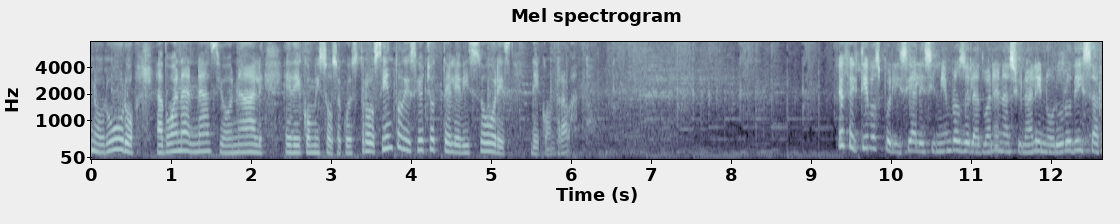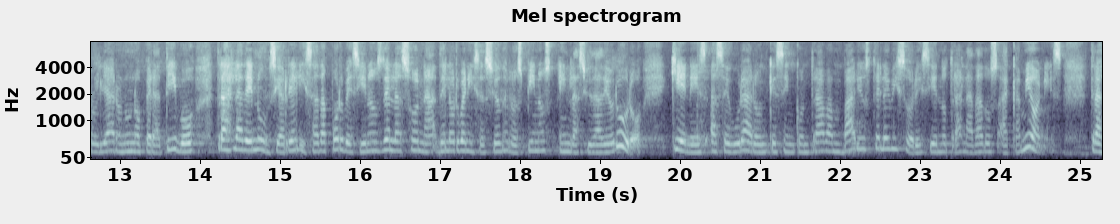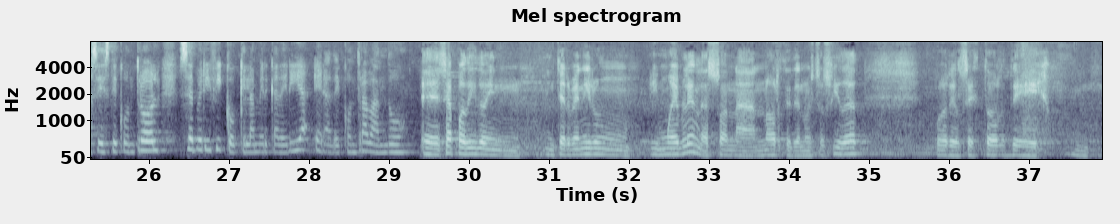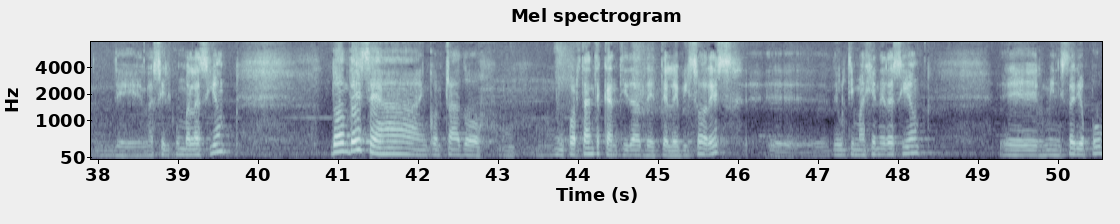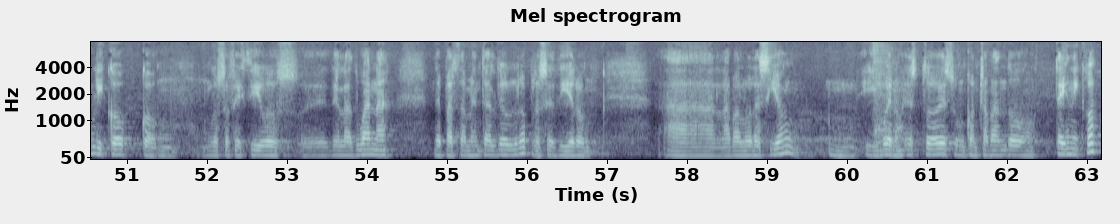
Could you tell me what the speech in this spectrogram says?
En Oruro, la aduana nacional eh, decomisó, secuestró 118 televisores de contrabando. Efectivos policiales y miembros de la aduana nacional en Oruro desarrollaron un operativo tras la denuncia realizada por vecinos de la zona de la urbanización de Los Pinos en la ciudad de Oruro, quienes aseguraron que se encontraban varios televisores siendo trasladados a camiones. Tras este control, se verificó que la mercadería era de contrabando. Eh, se ha podido intervenir un inmueble en la zona norte de nuestra ciudad por el sector de de la circunvalación, donde se ha encontrado importante cantidad de televisores eh, de última generación. El Ministerio Público, con los efectivos eh, de la aduana departamental de Oruro, procedieron a la valoración mm, y bueno, esto es un contrabando técnico,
